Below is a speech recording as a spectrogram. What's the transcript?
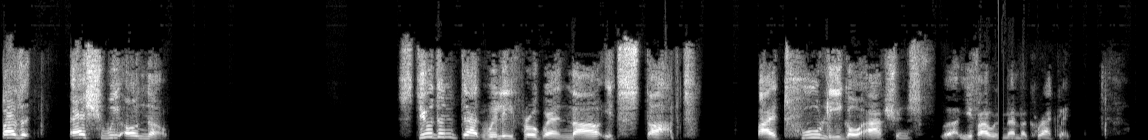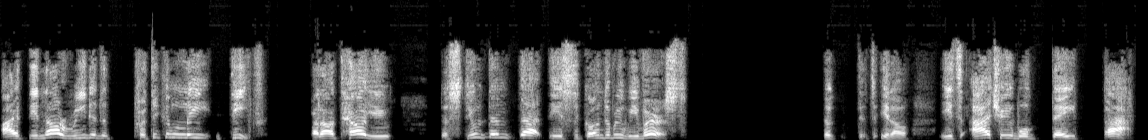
But as we all know, student debt relief program now it's stopped by two legal actions, uh, if I remember correctly. I did not read it particularly deep, but I'll tell you, the student debt is going to be reversed. You know, it's actually will date back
